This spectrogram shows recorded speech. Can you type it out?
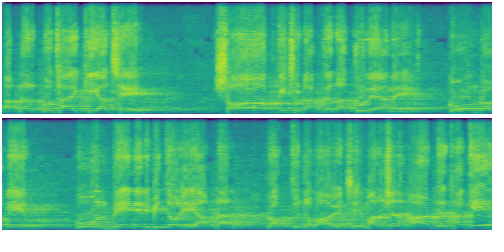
আপনার কোথায় কি আছে? সব কিছু ডাক্তাররা তুলে আনে। কোন রোগের, কোন বেইনের ভিতরে আপনার রক্ত জমা হয়েছে? মানুষের হার্টে থাকে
